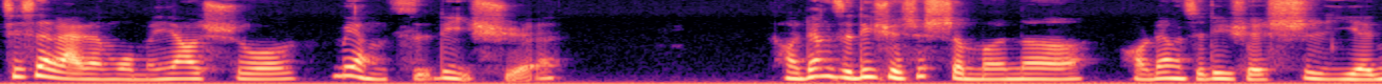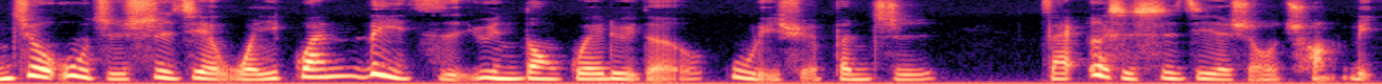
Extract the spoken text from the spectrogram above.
接下来呢，我们要说量子力学。好，量子力学是什么呢？好，量子力学是研究物质世界微观粒子运动规律的物理学分支，在二十世纪的时候创立。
